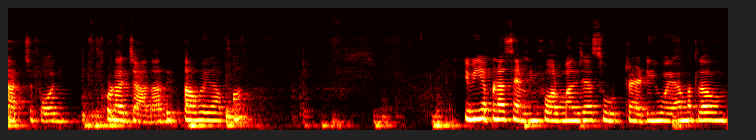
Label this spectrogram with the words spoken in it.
ਟੱਚ ਬਹੁਤ ਥੋੜਾ ਜ਼ਿਆਦਾ ਦਿੱਤਾ ਹੋਇਆ ਆਪਾਂ। ਇਹ ਵੀ ਆਪਣਾ ਸੈਮੀ ਫਾਰਮਲ ਜਿਹਾ ਸੂਟ ਰੈਡੀ ਹੋਇਆ। ਮਤਲਬ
